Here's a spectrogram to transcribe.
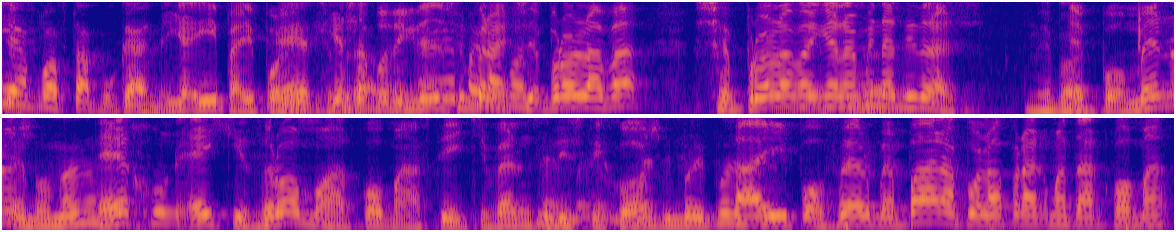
ή από αυτά που κάνει; Είπα, οι πολιτικές αποδεικνύονται στην πράξη. Σε πρόλαβα για να μην αντιδράσεις. Λοιπόν. Επομένως, έχει δρόμο ακόμα αυτή η κυβέρνηση. Ναι, Δυστυχώς θα υποφέρουμε πάρα πολλά πράγματα ακόμα.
